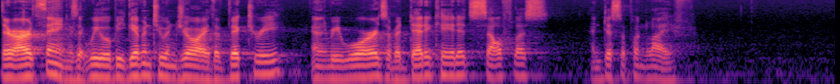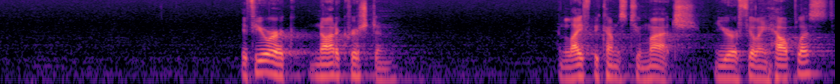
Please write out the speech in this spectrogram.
there are things that we will be given to enjoy the victory and the rewards of a dedicated, selfless, and disciplined life. If you are not a Christian, and life becomes too much, you are feeling helpless,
